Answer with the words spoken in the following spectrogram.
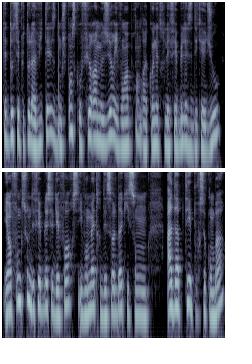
Peut-être d'autres, c'est plutôt la vitesse. Donc je pense qu'au fur et à mesure, ils vont apprendre à connaître les faiblesses des kaiju. Et en fonction des faiblesses et des forces, ils vont mettre des soldats qui sont adaptés pour ce combat.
